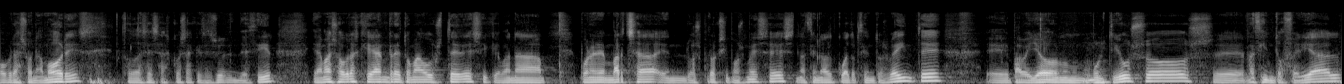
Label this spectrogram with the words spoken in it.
obras son amores, todas esas cosas que se suelen decir, y además obras que han retomado ustedes y que van a poner en marcha en los próximos meses, Nacional 420, eh, pabellón multiusos, eh, recinto ferial.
